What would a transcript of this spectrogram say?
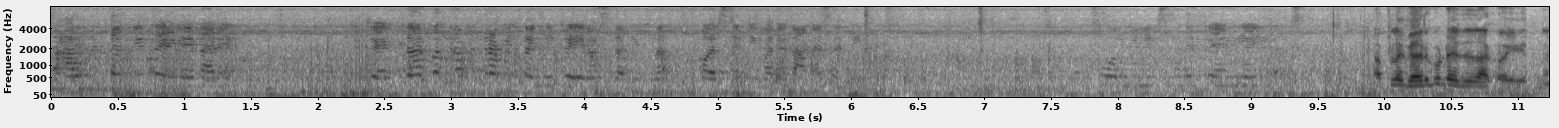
चार मिनिटांनी ट्रेन येणार आहे. ट्रेन दर पंधरा पंधरा मिनिटांनी ट्रेन असतात तिथनं पर सिटीमध्ये जाण्यासाठी. फोर मिनिट्समध्ये ट्रेन येईल. आपलं घर कुठे आहे ते दाखवा इथनं.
